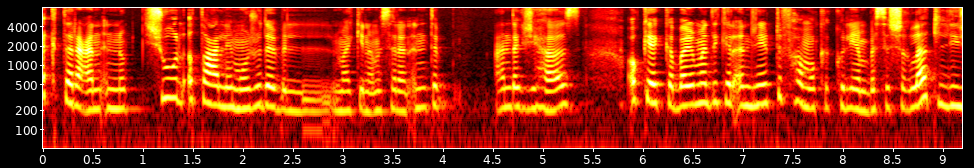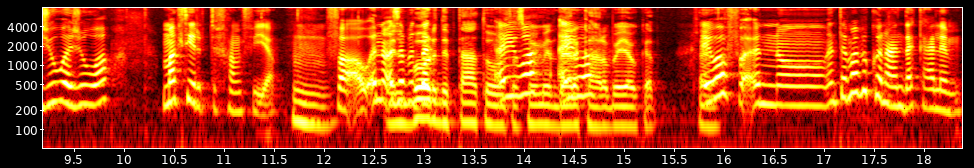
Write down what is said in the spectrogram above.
أكثر عن إنه شو القطع اللي موجودة بالماكينة. مثلا أنت عندك جهاز okay ك biomedical engineer بتفهمه ككليا بس الشغلات اللي جوا جوا ما كتير بتفهم فيها. ف أو إنه إذا بدك ال board بتاعته أيوة تصميم الدائرة أيوة. الكهربائية وكذا. أيوه فإنه أنت ما بيكون عندك علم.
